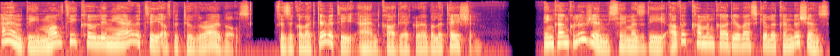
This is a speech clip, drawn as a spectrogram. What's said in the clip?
and the multicollinearity of the two variables, physical activity and cardiac rehabilitation. In conclusion, same as the other common cardiovascular conditions,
